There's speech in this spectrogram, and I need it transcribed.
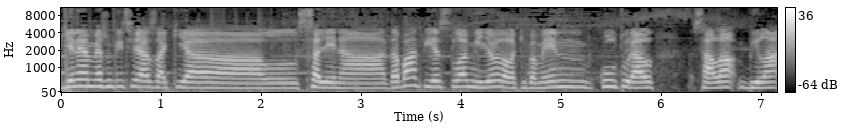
I anem més notícies aquí al Sallent a debat i és la millora de l'equipament cultural Sala Vilà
